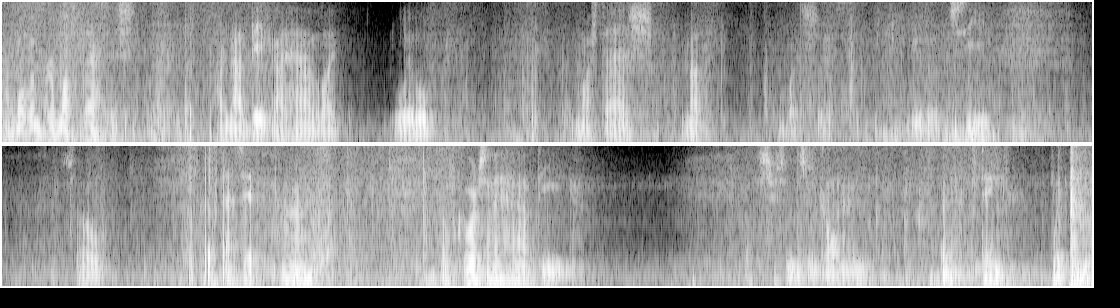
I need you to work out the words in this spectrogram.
my November mustaches are not big. I have like little mustache, not what you to see. So that's it. Uh, of course, I have the Susan G. Komen thing with me.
